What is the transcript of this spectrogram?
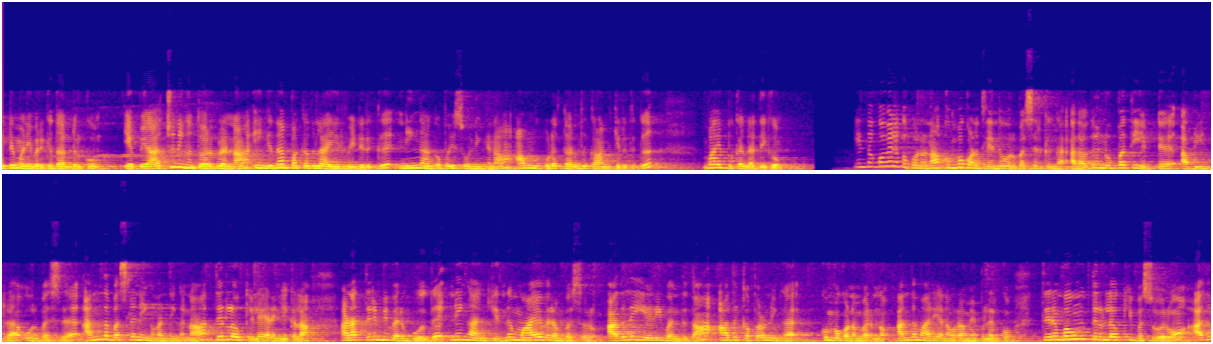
எட்டு மணி வரைக்கும் திறந்திருக்கும். எப்போயாச்சும் நீங்கள் திறக்கலன்னா இங்கே தான் பக்கத்தில் ஐயர் வீடு இருக்குது நீங்கள் அங்கே போய் சொன்னீங்கன்னா அவங்க கூட திறந்து காமிக்கிறதுக்கு வாய்ப்புகள் அதிகம். இந்த கோவிலுக்கு போகணுன்னா கும்பகோணத்துலேருந்து ஒரு பஸ் இருக்குங்க. அதாவது முப்பத்தி எட்டு அப்படின்ற ஒரு பஸ்ஸு அந்த பஸ்ஸில் நீங்கள் வந்தீங்கன்னா திருலோக்கியில் இறங்கிக்கலாம். ஆனால் திரும்பி வரும்போது நீங்கள் அங்கேருந்து மாயவரம் பஸ் வரும். அதில் ஏறி வந்து தான் அதுக்கப்புறம் நீங்கள் கும்பகோணம் வரணும். அந்த மாதிரியான ஒரு அமைப்பில் இருக்கும். திரும்பவும் திருலோக்கி பஸ் வரும். அது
